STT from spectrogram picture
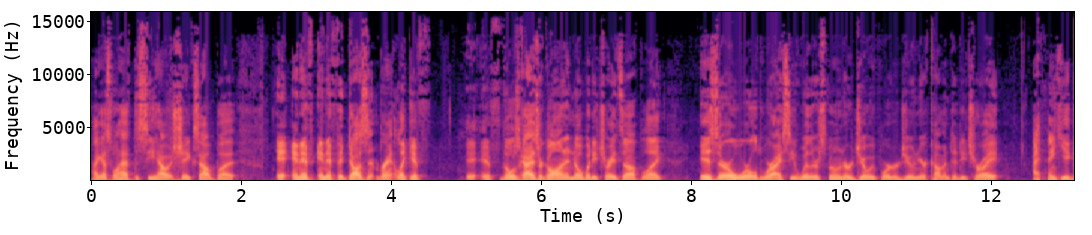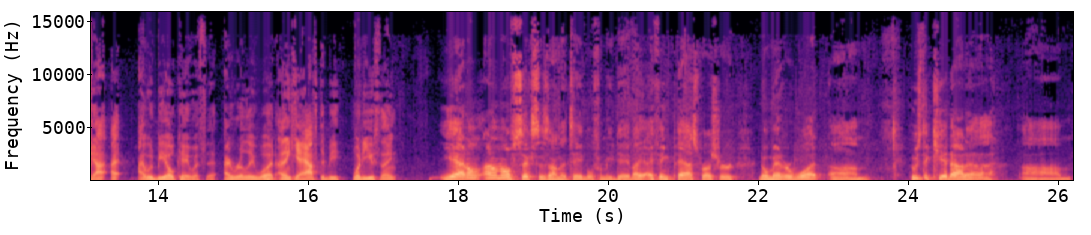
I guess we'll have to see how it shakes out, but it, and if and if it doesn't, Brant, like if if those guys are gone and nobody trades up, like, is there a world where I see Witherspoon or Joey Porter Jr. coming to Detroit? I think you got. I I would be okay with it. I really would. I think you have to be. What do you think? Yeah, I don't. I don't know if six is on the table for me, Dave. I, I think pass rusher, no matter what. Um, who's the kid out of? Um,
